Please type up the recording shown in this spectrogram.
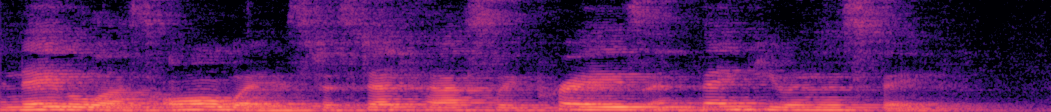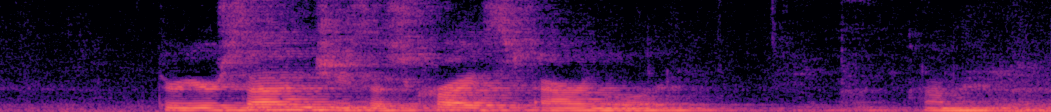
Enable us always to steadfastly praise and thank you in this faith. Through your Son, Jesus Christ, our Lord. Amen.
